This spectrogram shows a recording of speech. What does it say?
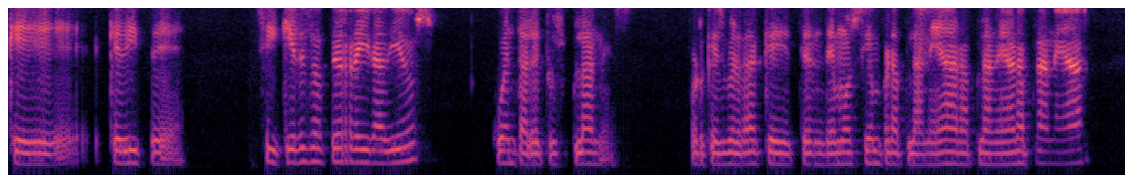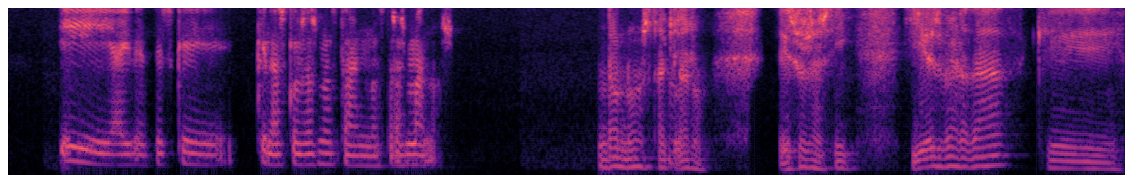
que, que dice, si quieres hacer reír a Dios, cuéntale tus planes. Porque es verdad que tendemos siempre a planear, a planear, a planear y hay veces que, que las cosas no están en nuestras manos. No, no, está claro. Eso es así. Y es verdad que,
